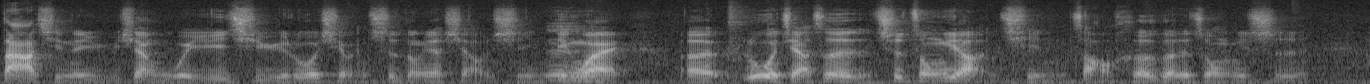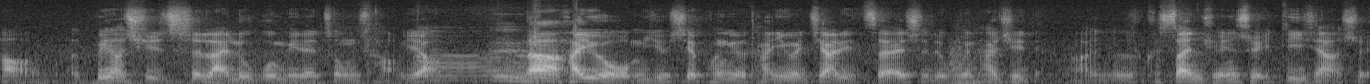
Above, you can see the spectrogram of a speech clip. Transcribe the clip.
大型的鱼，像尾鱼、旗鱼，如果喜欢吃东西要小心。另外，呃，如果假设吃中药，请找合格的中医师。好，不要去吃来路不明的中草药。嗯、那还有我们有些朋友，他因为家里自来水的问题，他去啊山泉水、地下水，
